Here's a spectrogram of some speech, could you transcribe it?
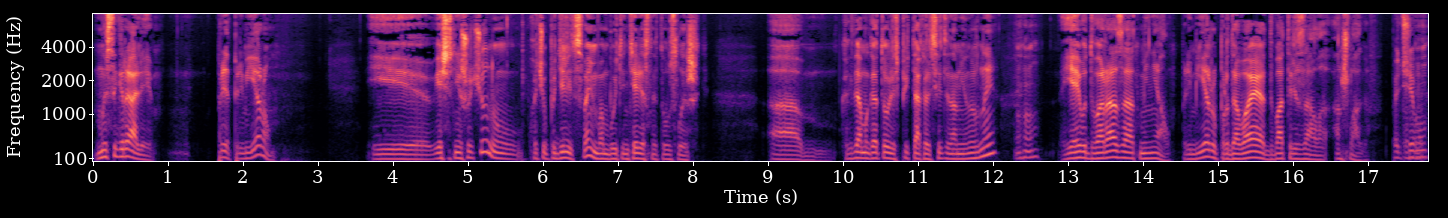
Мы сыграли предпремьеру, и я сейчас не шучу, но хочу поделиться с вами, вам будет интересно это услышать. А, когда мы готовили спектакль «Цветы нам не нужны», Мгм. я его два раза отменял, премьеру, продавая два-три зала аншлагов. Почему?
